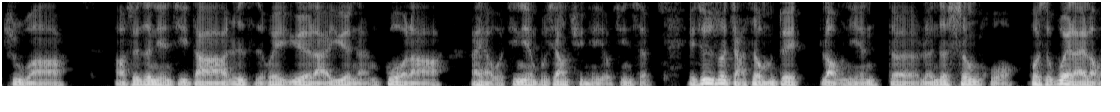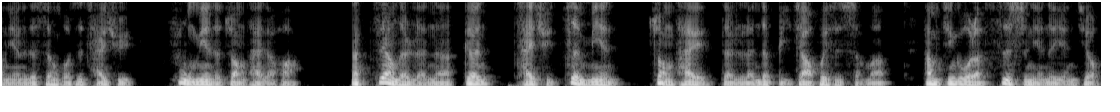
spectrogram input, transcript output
助啊，啊，随着年纪大，日子会越来越难过啦。哎呀，我今年不像去年有精神。也就是说，假设我们对老年的人的生活，或是未来老年人的生活是采取负面的状态的话。那这样的人呢，跟采取正面状态的人的比较会是什么？他们经过了四十年的研究，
